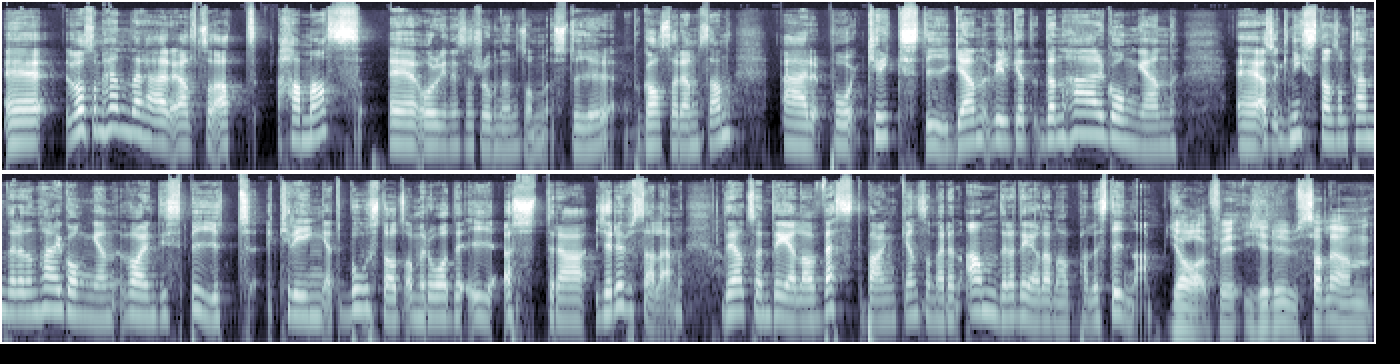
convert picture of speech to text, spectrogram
Eh, vad som händer här är alltså att Hamas, eh, organisationen som styr på Gazaremsan, är på krigsstigen, vilket den här gången Eh, alltså gnistan som tände den här gången var en dispyt kring ett bostadsområde i östra Jerusalem. Det är alltså en del av Västbanken som är den andra delen av Palestina. Ja, för Jerusalem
